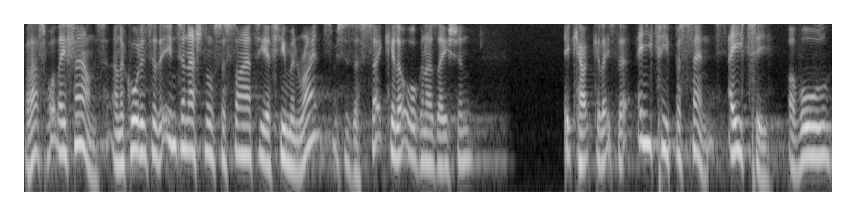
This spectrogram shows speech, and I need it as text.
Well, that's what they found. And according to the International Society of Human Rights, which is a secular organization, it calculates that 80%, 80 of all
